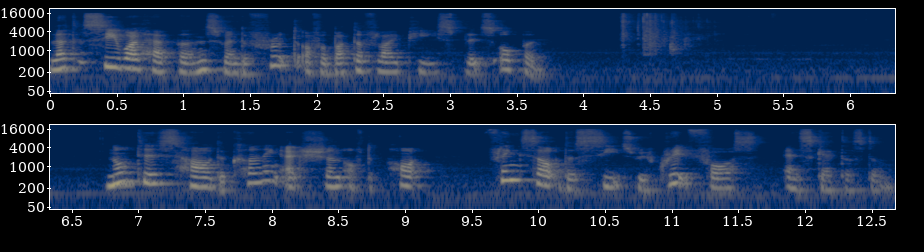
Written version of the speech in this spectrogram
Let us see what happens when the fruit of a butterfly pea splits open. Notice how the curling action of the pod flings out the seeds with great force and scatters them.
